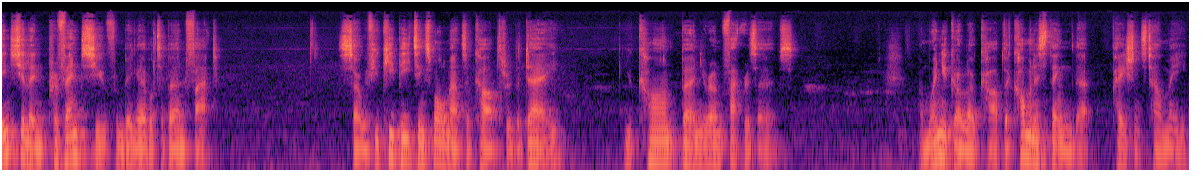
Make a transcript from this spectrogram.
Insulin prevents you from being able to burn fat. So if you keep eating small amounts of carb through the day, you can't burn your own fat reserves. And when you go low carb, the commonest thing that patients tell me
